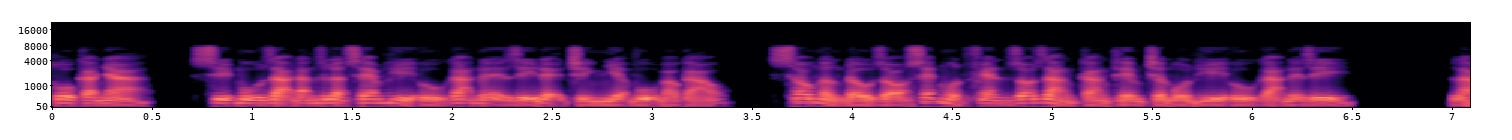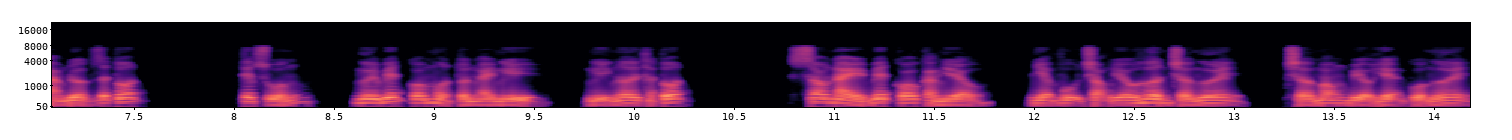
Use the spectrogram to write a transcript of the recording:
Hồ ca nhà, xị mù dạ đang lật xem hỉ ủ gạn nghệ gì đệ trình nhiệm vụ báo cáo, sau ngẩng đầu dò xét một phen rõ ràng càng thêm trầm ổn hỉ ủ gạn nghệ gì làm được rất tốt. Tiếp xuống, ngươi biết có một tuần ngày nghỉ nghỉ ngơi thật tốt sau này biết có càng nhiều, nhiệm vụ trọng yếu hơn chờ ngươi, chờ mong biểu hiện của ngươi.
